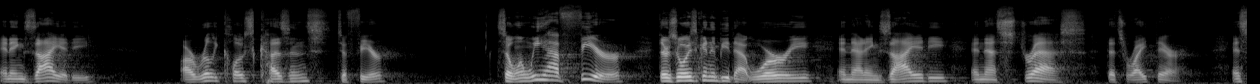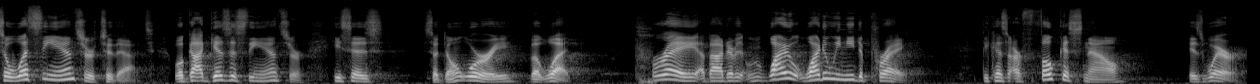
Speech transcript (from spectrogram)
and anxiety are really close cousins to fear? So when we have fear, there's always going to be that worry and that anxiety and that stress that's right there. And so, what's the answer to that? Well, God gives us the answer. He says, So don't worry, but what? Pray about everything. Why, why do we need to pray? Because our focus now is where?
